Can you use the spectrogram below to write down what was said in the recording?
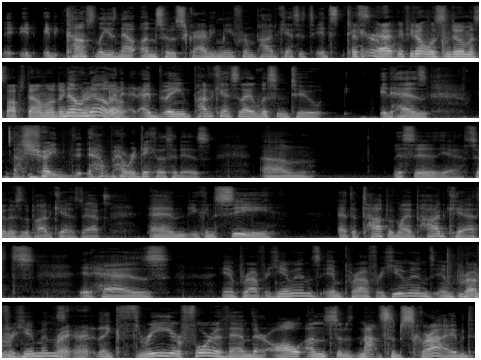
it, it, constantly is now unsubscribing me from podcasts. It's it's it's, terrible. uh, if you don't listen to them, it stops downloading. No, them, right? no. Oh. It, I mean, podcasts that I listen to, it has. I'll show you how, how ridiculous it is. Um, this is yeah. So this is the podcast app, and you can see at the top of my podcasts, it has improv for humans, improv for humans, improv for humans. Right, right. Like three or four of them, they're all unsub- not subscribed.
